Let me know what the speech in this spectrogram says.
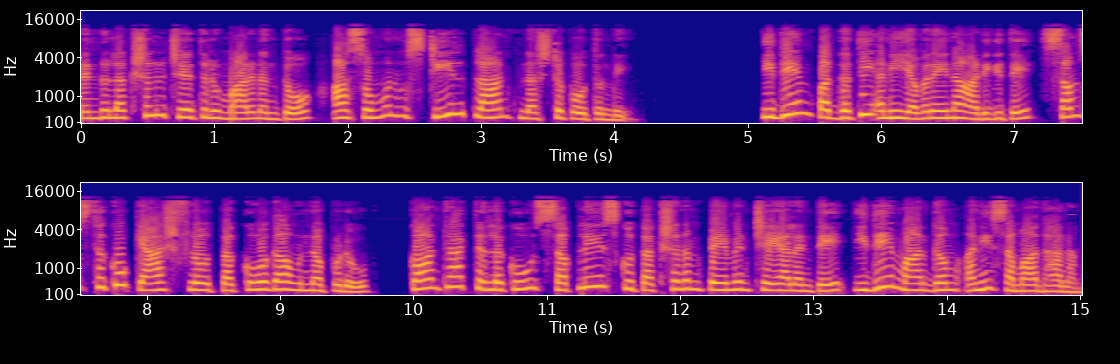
రెండు లక్షలు చేతులు మారడంతో ఆ సొమ్మును స్టీల్ ప్లాంట్ నష్టపోతుంది. ఇదేం పద్ధతి అని ఎవరైనా అడిగితే సంస్థకు క్యాష్ ఫ్లో తక్కువగా ఉన్నప్పుడు కాంట్రాక్టర్లకు సప్లైస్కు తక్షణం పేమెంట్ చేయాలంటే ఇదే మార్గం అని సమాధానం.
